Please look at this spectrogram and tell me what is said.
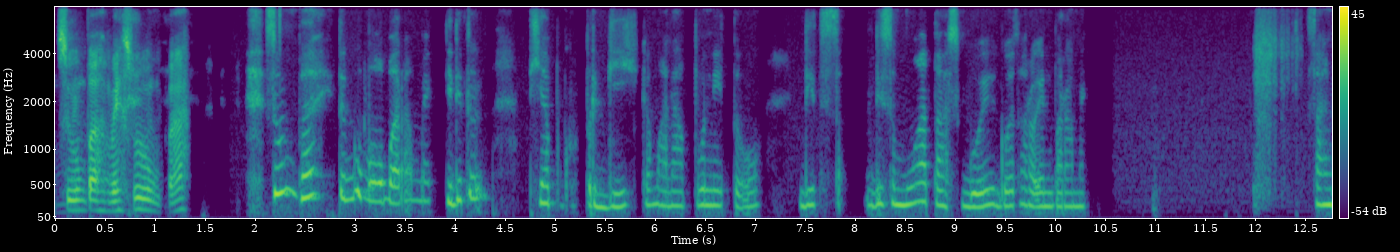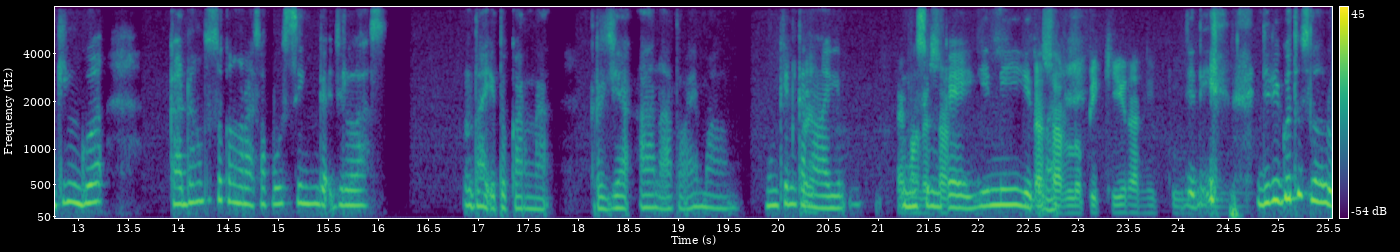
Sumpah, meh sumpah. sumpah itu gue bawa paramek jadi tuh tiap gue pergi ke mana pun itu di di semua tas gue gue taruhin paramek saking gue kadang tuh suka ngerasa pusing nggak jelas entah itu karena kerjaan atau emang mungkin karena lagi emang musim dasar kayak gini gitu kan dasar lo pikiran itu Jadi- Jadi gue tuh selalu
